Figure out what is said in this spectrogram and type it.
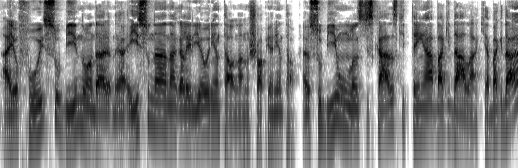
Aí eu fui subir no andar. né, Isso na, na galeria oriental, lá no shopping oriental. Aí eu subi um lance de escadas que tem a Bagdá lá. Que a Bagdá é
